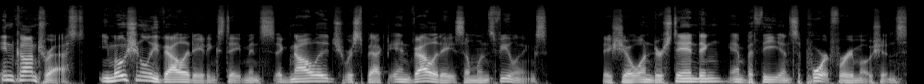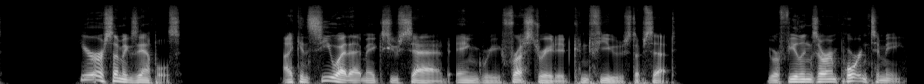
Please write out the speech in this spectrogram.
In contrast, emotionally validating statements acknowledge, respect, and validate someone's feelings. They show understanding, empathy, and support for emotions. Here are some examples. I can see why that makes you sad, angry, frustrated, confused, upset. Your feelings are important to me,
